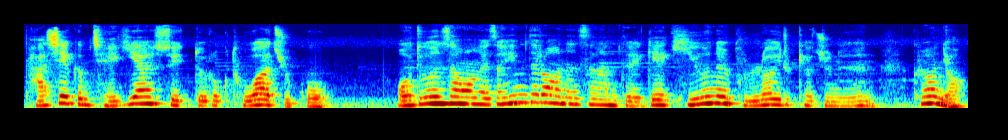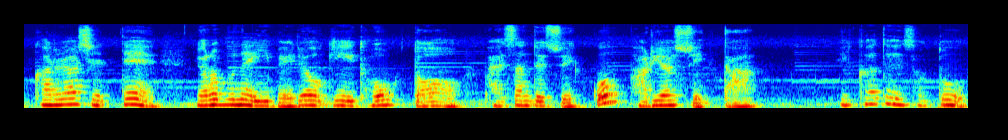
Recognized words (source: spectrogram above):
다시금 재기할 수 있도록 도와주고 어두운 상황에서 힘들어하는 사람들에게 기운을 불러일으켜주는 그런 역할을 하실 때 여러분의 이 매력이 더욱더 발산될 수 있고 발휘할 수 있다. 이 카드에서도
